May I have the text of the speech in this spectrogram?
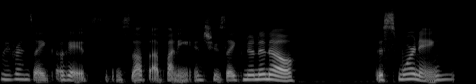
My friend's like, "Okay, it's it's not that funny." And she was like, "No, no, no." This morning,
